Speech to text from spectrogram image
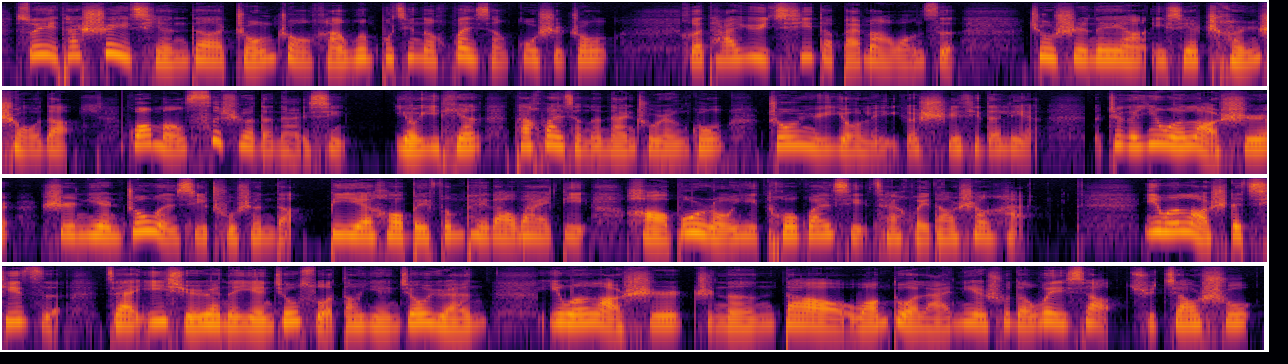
所以，他睡前的种种含混不清的幻想故事中，和他预期的白马王子就是那样一些成熟的、光芒四射的男性。有一天，他幻想的男主人公终于有了一个实体的脸。这个英文老师是念中文系出身的，毕业后被分配到外地，好不容易托关系才回到上海。英文老师的妻子在医学院的研究所当研究员，英文老师只能到王朵来念书的卫校去教书。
